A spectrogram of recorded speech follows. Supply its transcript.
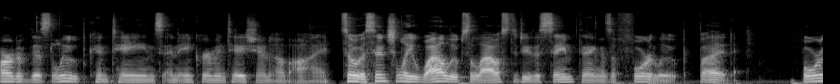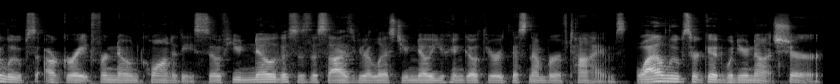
part of this loop contains an incrementation of i. So essentially, while loops allow us to do the same thing as a for loop, but For loops are great for known quantities, so if you know this is the size of your list, you know you can go through it this number of times. While loops are good when you're not sure.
